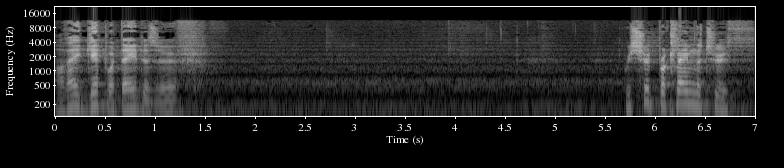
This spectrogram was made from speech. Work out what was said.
Oh, they get what they deserve. We should proclaim the truth.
